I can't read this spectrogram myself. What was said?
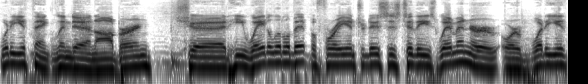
what do you think, Linda and Auburn? Should he wait a little bit before he introduces to these women, or, or what do you,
